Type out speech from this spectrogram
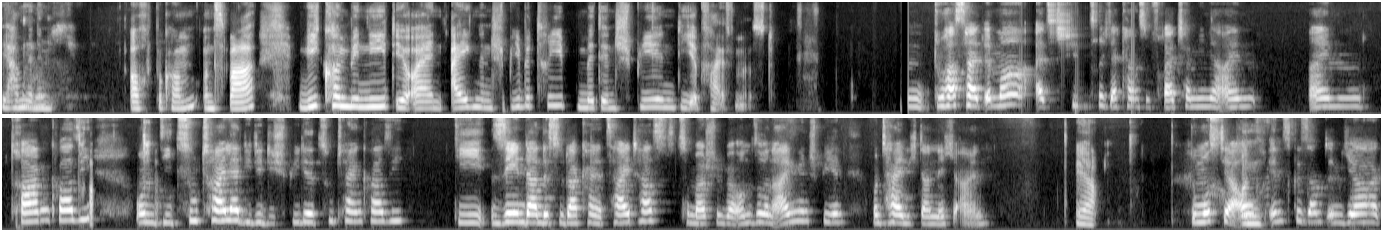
Die haben wir mhm. nämlich auch bekommen. Und zwar, wie kombiniert ihr euren eigenen Spielbetrieb mit den Spielen, die ihr pfeifen müsst? Du hast halt immer, als Schiedsrichter kannst du Freitermine ein, eintragen quasi. Und die Zuteiler, die dir die Spiele zuteilen quasi, die sehen dann, dass du da keine Zeit hast, zum Beispiel bei unseren eigenen Spielen, und teilen dich dann nicht ein. Ja. Du musst ja auch und... insgesamt im Jahr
